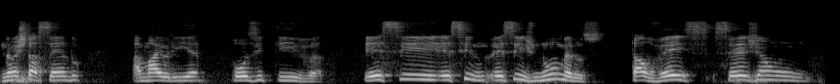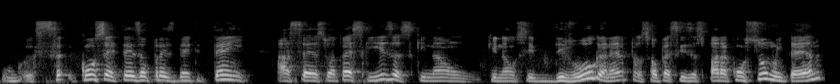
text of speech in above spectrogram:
não está sendo a maioria positiva. Esse, esse, esses números talvez sejam, com certeza o presidente tem acesso a pesquisas que não, que não se divulga, né? são pesquisas para consumo interno,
